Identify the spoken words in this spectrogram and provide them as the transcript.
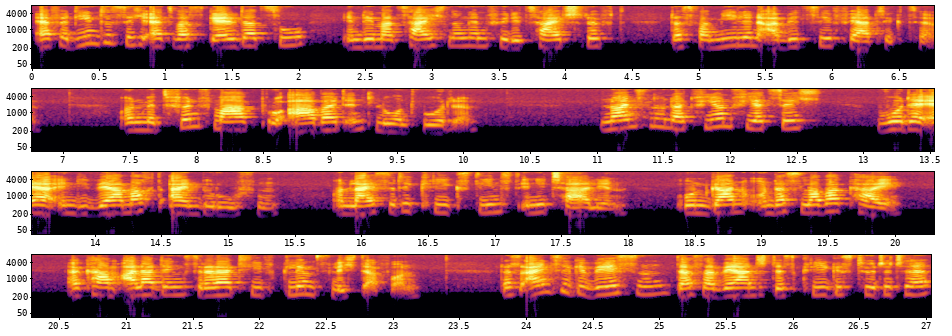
Er verdiente sich etwas Geld dazu, indem er Zeichnungen für die Zeitschrift Das Familien-ABC fertigte und mit 5 Mark pro Arbeit entlohnt wurde. 1944 wurde er in die Wehrmacht einberufen und leistete Kriegsdienst in Italien Ungarn und der Slowakei. Er kam allerdings relativ glimpflich davon. Das einzige Wesen, das er während des Krieges tötete,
